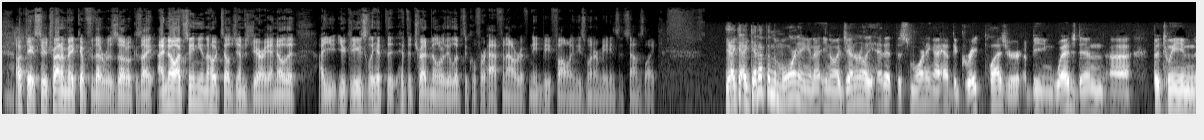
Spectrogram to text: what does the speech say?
okay, so you're trying to make up for that risotto because I, I know I've seen you in the hotel gyms, Jerry. I know that uh, you, you could easily hit the hit the treadmill or the elliptical for half an hour if need be following these winter meetings. It sounds like. Yeah, I get up in the morning and I, you know I generally hit it. This morning I had the great pleasure of being wedged in uh, between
